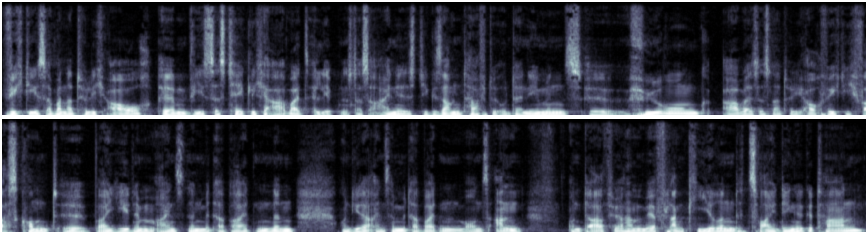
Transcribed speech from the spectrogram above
Wichtig ist aber natürlich auch, ähm, wie ist das tägliche Arbeitserlebnis. Das eine ist die gesamthafte Unternehmensführung, äh, aber es ist natürlich auch wichtig, was kommt äh, bei jedem einzelnen Mitarbeitenden und jeder einzelnen Mitarbeitenden bei uns an. Und dafür haben wir flankierend zwei Dinge getan.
